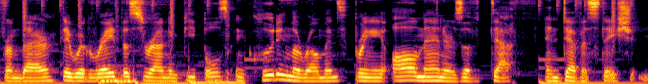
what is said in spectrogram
From there, they would raid the surrounding peoples, including the Romans, bringing all manners of death and devastation.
